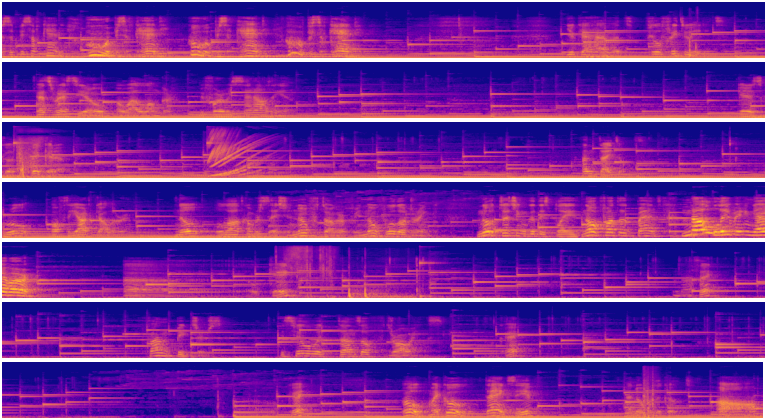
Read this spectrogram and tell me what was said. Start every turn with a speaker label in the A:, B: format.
A: there's a piece of candy. Ooh, a piece of candy. Ooh, a piece of candy. Ooh, a piece of candy. You can have it. Feel free to eat it. Let's rest here a, while longer before we set out again. Here is good. Pick it up. Untitled. Of the art gallery. No loud conversation, no photography, no food or drink. No touching the displays, no fountain pens, no living ever! Uh, okay. Nothing. Fun pictures. It's filled with tons of drawings. Okay. Okay. Oh, my coat. Thanks, Ib. Hand over the coat. Aww.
